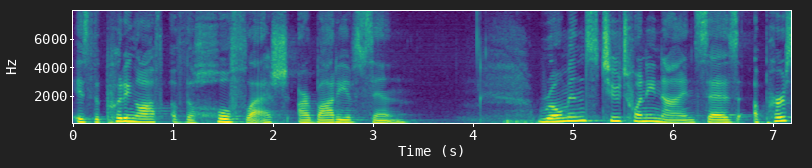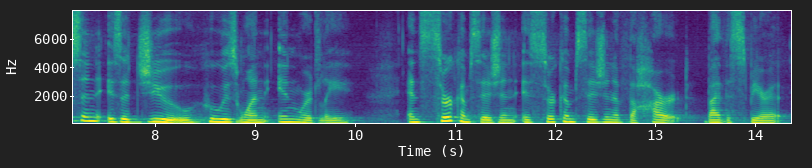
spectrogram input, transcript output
is the putting off of the whole flesh, our body of sin. Romans 2:29 says a person is a Jew who is one inwardly, and circumcision is circumcision of the heart by the Spirit.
